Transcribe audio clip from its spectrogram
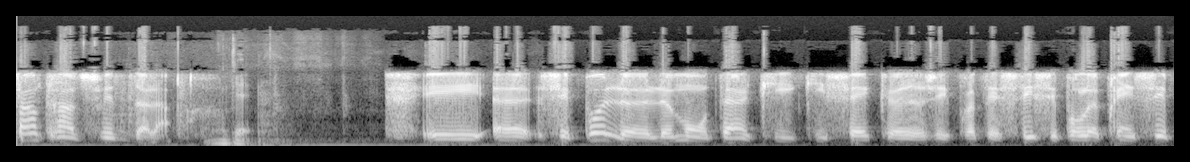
138 dollars. Okay. Et euh, c'est pas le, le, montant qui, qui fait que j'ai protesté, c'est pour le principe,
